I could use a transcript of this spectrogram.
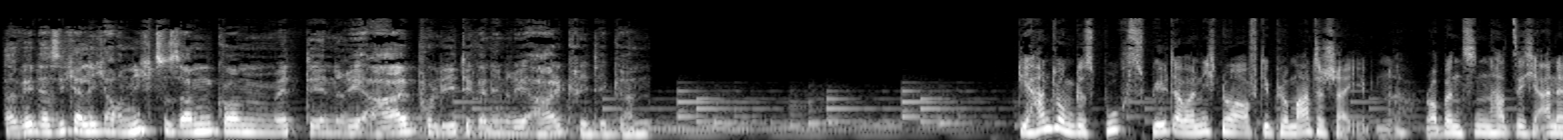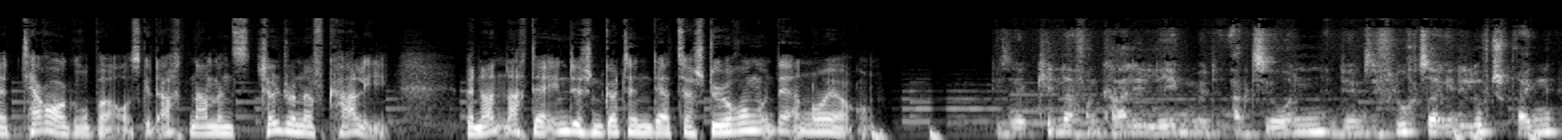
Da wird er sicherlich auch nicht zusammenkommen mit den Realpolitikern, den Realkritikern. Die Handlung des Buchs spielt aber nicht nur auf diplomatischer Ebene. Robinson hat sich eine Terrorgruppe ausgedacht namens Children of Kali. benannt nach der indischen Göttin der Zerstörung und der Erneuerung. Diese Kinder von Kali legen mit Aktionen, indem sie Flugzeuge in die Luft sprengen,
